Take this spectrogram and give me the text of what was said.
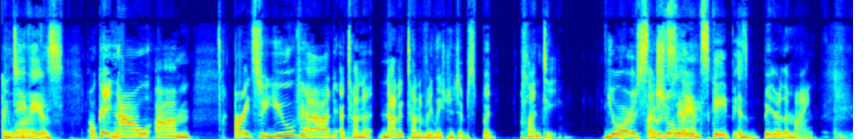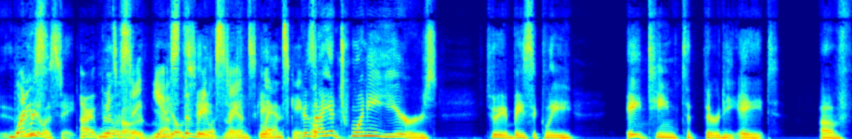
Devious. Okay, now, um, all right. So you've had a ton of, not a ton of relationships, but plenty. Your sexual landscape is bigger than mine. Uh, what is real estate? All right, real Let's estate. Yes, real the estate real estate landscape. landscape. Because I had 20 years to basically 18 to 38 of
